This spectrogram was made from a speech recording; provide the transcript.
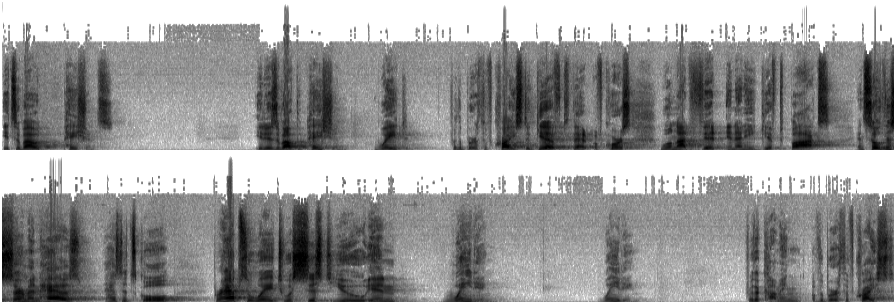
It's about patience. It is about the patient wait for the birth of Christ, a gift that, of course, will not fit in any gift box. And so this sermon has as its goal perhaps a way to assist you in waiting, waiting for the coming of the birth of Christ.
